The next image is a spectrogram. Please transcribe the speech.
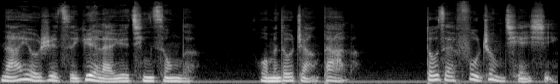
哪有日子越来越轻松的？我们都长大了，都在负重前行。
